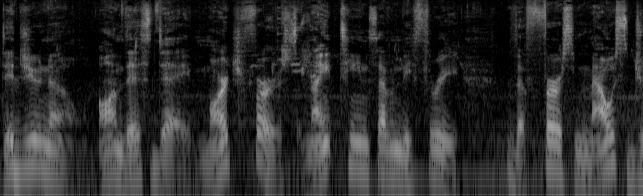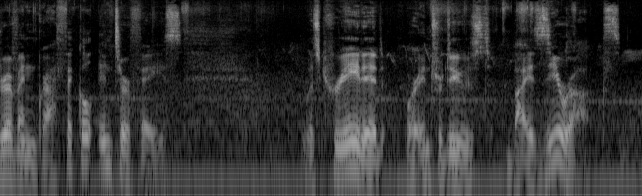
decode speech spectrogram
Did you know on this day, March 1st, 1973, the first mouse driven graphical interface was created or introduced by Xerox?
